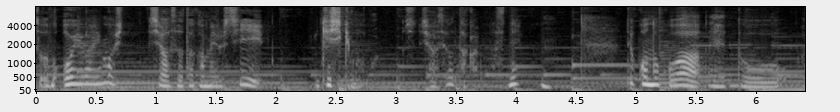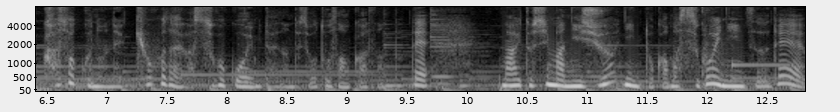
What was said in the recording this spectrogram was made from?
そのお祝いも幸せを高めるし儀式も幸せを高めますね、うん、でこの子は、えーと、家族のね兄弟がすごく多いみたいなんですよ。お父さんお母さんと。で毎年まあ20人とか、まあ、すごい人数で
